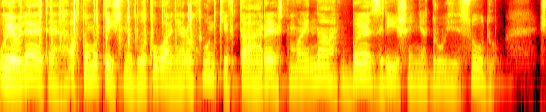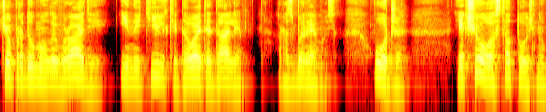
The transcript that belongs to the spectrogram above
Уявляєте, автоматичне блокування рахунків та арешт майна без рішення, друзі, суду. Що придумали в Раді, і не тільки, давайте далі розберемось. Отже, якщо остаточно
